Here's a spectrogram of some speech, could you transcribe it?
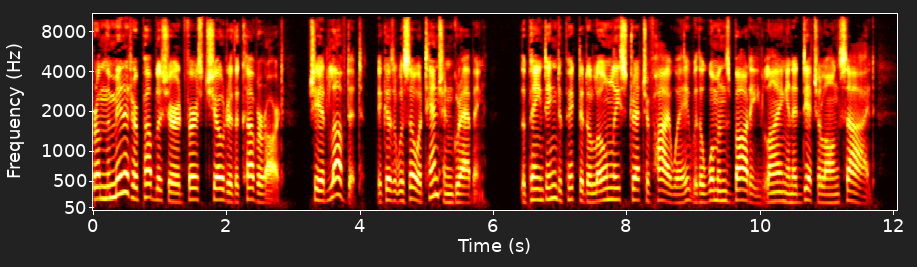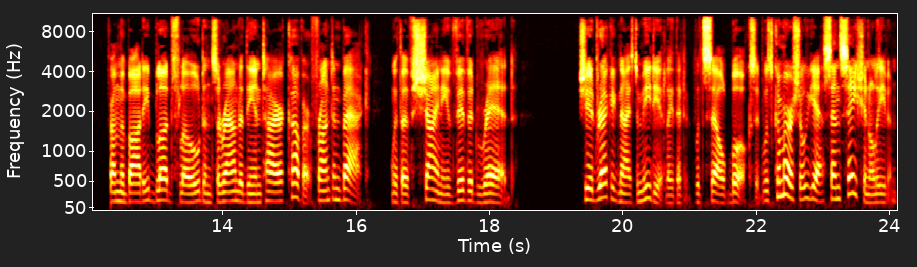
From the minute her publisher had first showed her the cover art, she had loved it because it was so attention grabbing. The painting depicted a lonely stretch of highway with a woman's body lying in a ditch alongside. From the body, blood flowed and surrounded the entire cover, front and back, with a shiny, vivid red. She had recognized immediately that it would sell books. It was commercial, yes, sensational even.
